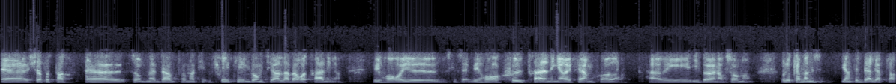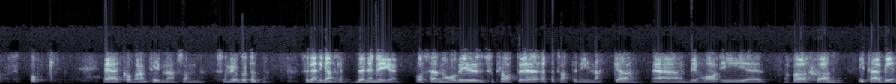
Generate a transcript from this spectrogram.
eh, köper ett pass eh, som, där får man fri tillgång till alla våra träningar. Vi har ju, ska säga, vi har sju träningar i fem sjöar här i, i början av sommaren. Och då kan man egentligen välja plats och eh, komma de tiderna som, som vi har gått ut med. Så den är ganska, den är en ny grej. Och sen har vi ju såklart eh, öppet vatten i Nacka. Eh, vi har i eh, Rörsjön i Täby,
